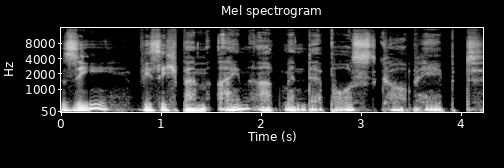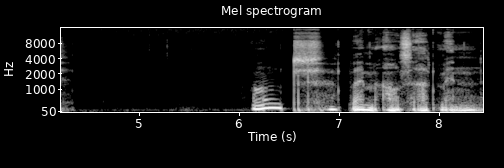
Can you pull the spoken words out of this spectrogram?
Sieh, wie sich beim Einatmen der Brustkorb hebt und beim Ausatmen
